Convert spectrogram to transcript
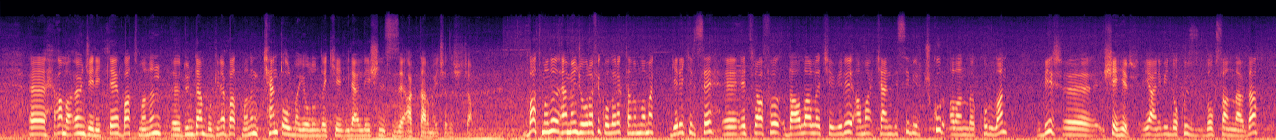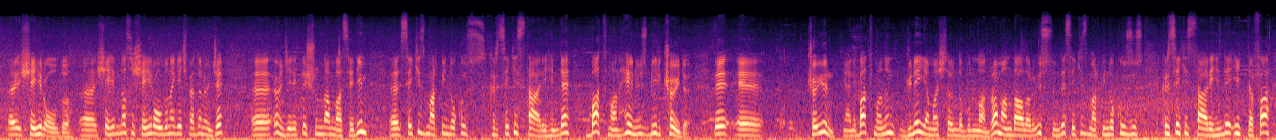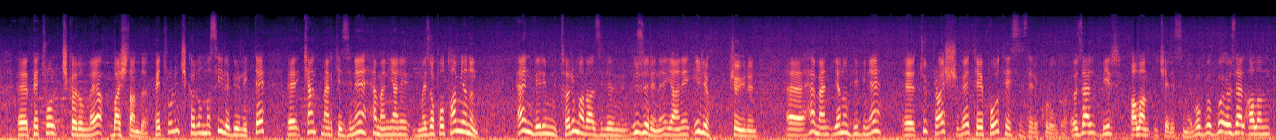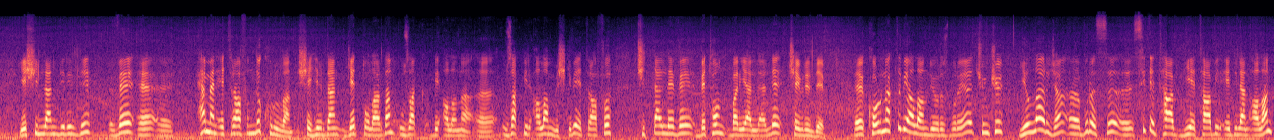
Ee, ama öncelikle Batman'ın e, dünden bugüne Batman'ın kent olma yolundaki ilerleyişini size aktarmaya çalışacağım. Batman'ı hemen coğrafik olarak tanımlamak gerekirse e, etrafı dağlarla çeviri ama kendisi bir çukur alanda kurulan bir e, şehir. Yani 1990'larda e, şehir oldu. Şehir nasıl şehir olduğuna geçmeden önce öncelikle şundan bahsedeyim. E, 8 Mart 1948 tarihinde Batman henüz bir köydü ve köyün yani Batman'ın güney yamaçlarında bulunan Raman Dağları üstünde 8 Mart 1948 tarihinde ilk defa e, petrol çıkarılmaya başlandı. Petrolün çıkarılması ile birlikte e, kent merkezine hemen yani Mezopotamya'nın en verimli tarım arazilerinin üzerine yani İlih köyünün e, hemen yanı dibine e, TÜPRAŞ ve TPO tesisleri kuruldu. Özel bir alan içerisinde. Bu, bu, bu özel alan yeşillendirildi ve e, e, hemen etrafında kurulan şehirden, gettolardan uzak bir alana, e, uzak bir alanmış gibi etrafı çitlerle ve beton bariyerlerle çevrildi. E, korunaklı bir alan diyoruz buraya çünkü yıllarca e, burası site diye tabir edilen alan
